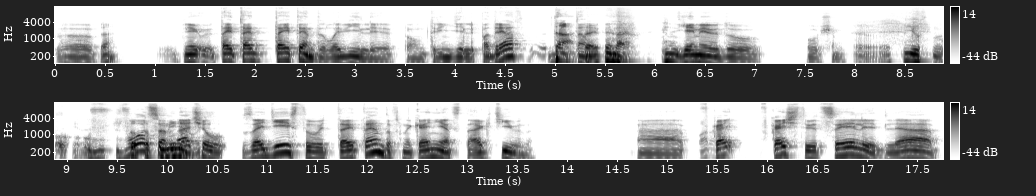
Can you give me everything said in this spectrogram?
да? Тай тай тайтенды ловили, по-моему, три недели подряд. Да, Там, тайтенды. Да, я имею в виду, в общем. Вотсон начал задействовать тайтендов наконец-то активно. А, в, ка- в качестве цели для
